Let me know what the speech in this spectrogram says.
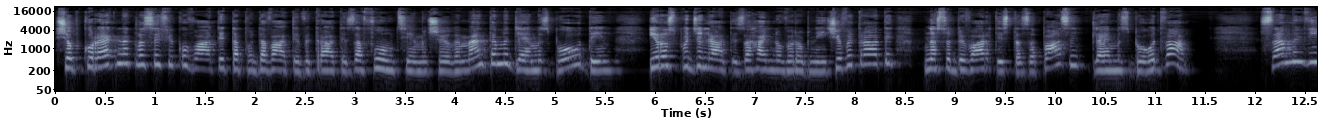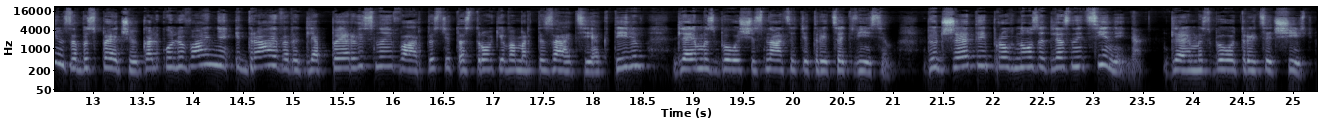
щоб коректно класифікувати та подавати витрати за функціями чи елементами для МСБО-1 і розподіляти загальновиробничі витрати на собівартість та запаси для МСБО-2. Саме він забезпечує калькулювання і драйвери для первісної вартості та строків амортизації активів для МСБО 16 і 38, бюджети і прогнози для знецінення для МСБО 36,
